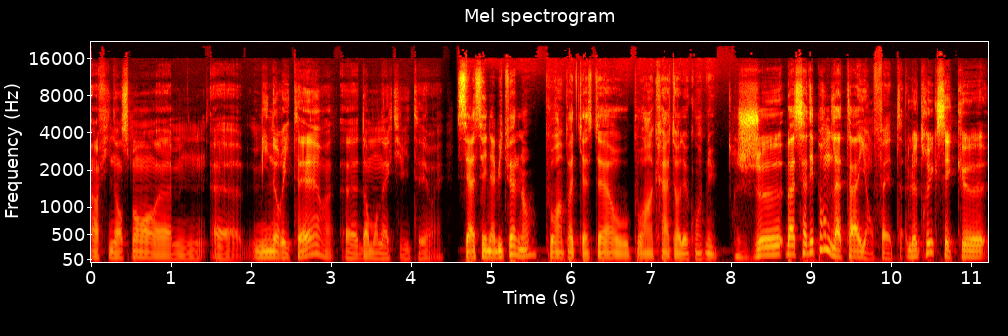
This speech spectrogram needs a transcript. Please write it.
un, financement euh, minoritaire dans mon activité. Ouais. C'est assez inhabituel, non? Pour un podcasteur ou pour un créateur de contenu? Je, bah, ça dépend de la taille en fait. Le truc, c'est que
